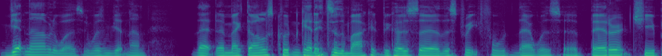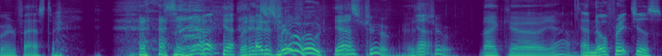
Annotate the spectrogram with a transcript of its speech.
Vietnam it was it was in Vietnam that uh, McDonald's couldn't get into the market because uh, the street food there was uh, better, cheaper, and faster. So, yeah, yeah, But and it's it's real food. Yeah, It's true. It's Yeah. true. Like uh, yeah, and no fridges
